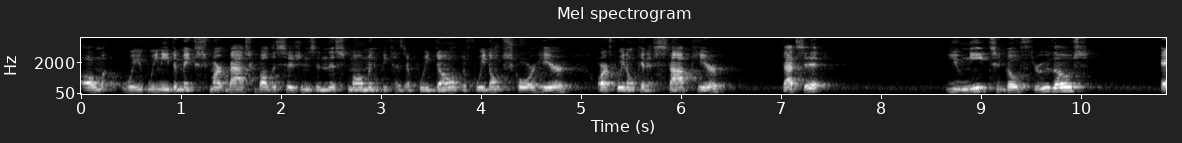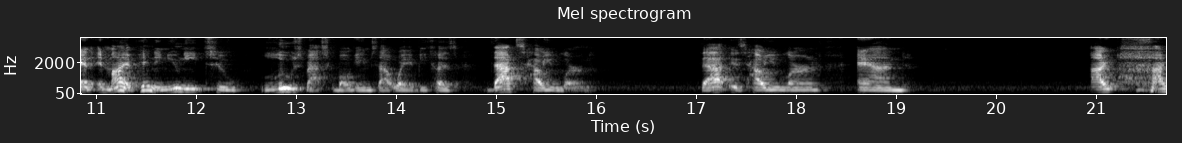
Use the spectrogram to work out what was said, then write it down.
oh we, we need to make smart basketball decisions in this moment because if we don't if we don't score here or if we don't get a stop here, that's it. You need to go through those and in my opinion, you need to lose basketball games that way because that's how you learn. That is how you learn and I I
